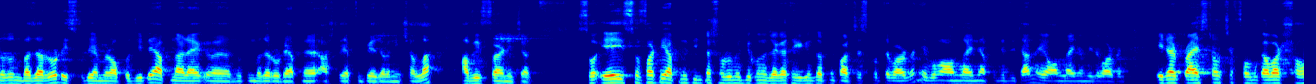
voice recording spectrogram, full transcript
নতুন বাজার রোড স্টেডিয়ামের অপোজিটে আপনার নতুন বাজার রোডে আপনার আসলে আপনি পেয়ে যাবেন ইনশাল্লাহ হাবিব ফার্নিচার সো এই সোফাটি আপনি তিনটা শোরুমে যে কোনো জায়গা থেকে কিন্তু আপনি পারচেস করতে পারবেন এবং অনলাইনে আপনি যদি চান, এই অনলাইনে নিতে পারবেন। এটার প্রাইসটা হচ্ছে ফোম কাভার সহ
